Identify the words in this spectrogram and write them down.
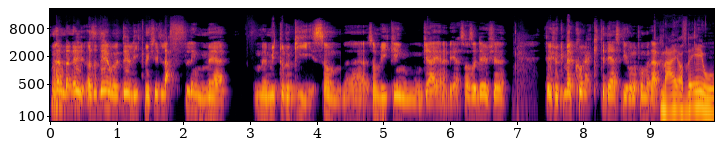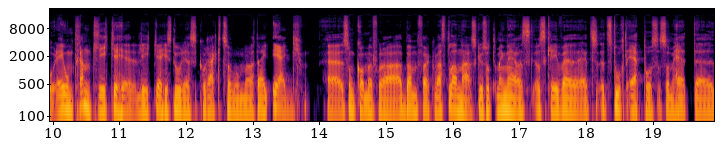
men er, altså, det, er jo, det er jo like mye lefling med, med mytologi som, eh, som vikinggreiene deres. Altså, det er jo ikke det er jo ikke mer korrekt det som de holder på med der. Nei, altså det er jo, det er jo omtrent like, like historisk korrekt som om at jeg, jeg eh, som kommer fra bumfuck Vestlandet, skulle satt meg ned og, sk- og skrive et, et stort epos som het uh,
